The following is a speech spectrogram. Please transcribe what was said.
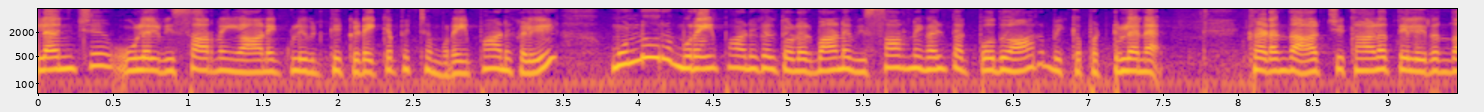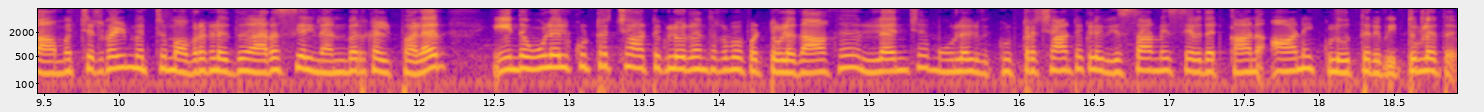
லஞ்ச ஊழல் விசாரணை ஆணைக்குழுவிற்கு கிடைக்கப்பெற்ற முறைப்பாடுகளில் முன்னூறு முறைப்பாடுகள் தொடர்பான விசாரணைகள் தற்போது ஆரம்பிக்கப்பட்டுள்ளன. கடந்த ஆட்சி காலத்தில் இருந்த அமைச்சர்கள் மற்றும் அவர்களது அரசியல் நண்பர்கள் பலர் இந்த ஊழல் குற்றச்சாட்டுகளுடன் தொடர்புபட்டுள்ளதாக லஞ்ச ஊழல் குற்றச்சாட்டுகளை விசாரணை செய்வதற்கான ஆணைக்குழு தெரிவித்துள்ளது.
